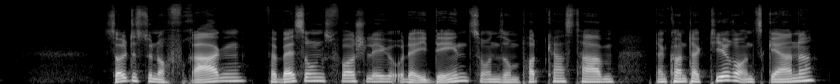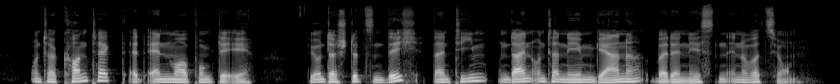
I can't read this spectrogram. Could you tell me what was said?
Solltest du noch Fragen, Verbesserungsvorschläge oder Ideen zu unserem Podcast haben, dann kontaktiere uns gerne unter contact@enmore.de. Wir unterstützen dich, dein Team und dein Unternehmen gerne bei der nächsten Innovation.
